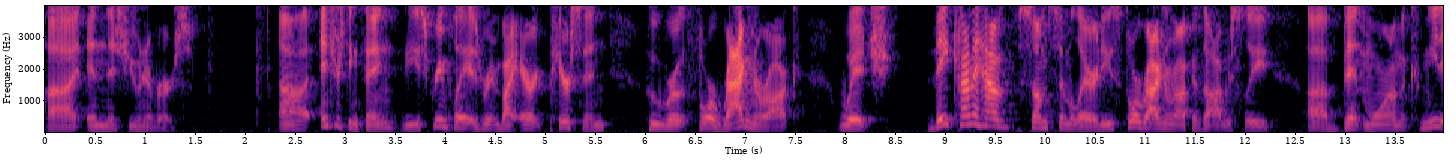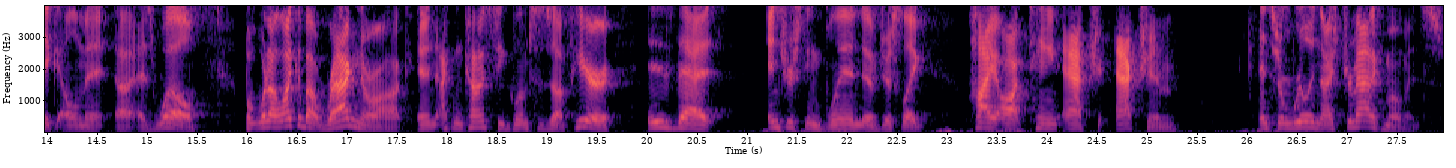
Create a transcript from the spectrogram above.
uh, in this universe. Uh, interesting thing: the screenplay is written by Eric Pearson, who wrote Thor Ragnarok, which they kind of have some similarities. Thor Ragnarok is obviously a bit more on the comedic element uh, as well. But what I like about Ragnarok, and I can kind of see glimpses of here, is that interesting blend of just like high octane action, action and some really nice dramatic moments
